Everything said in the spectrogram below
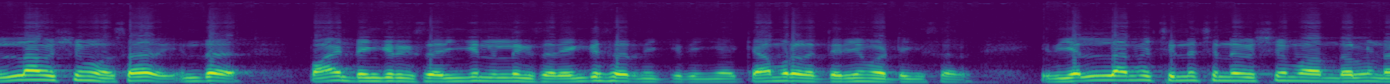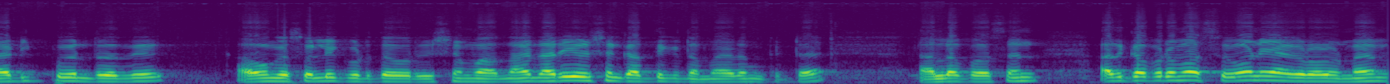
எல்லா விஷயமும் சார் இந்த பாயிண்ட் எங்கே இருக்குது சார் இங்கே இல்லைங்க சார் எங்கே சார் நிற்கிறீங்க கேமராவில் தெரிய மாட்டேங்க சார் இது எல்லாமே சின்ன சின்ன விஷயமா இருந்தாலும் நடிப்புன்றது அவங்க சொல்லி கொடுத்த ஒரு விஷயமா நான் நிறைய விஷயம் கற்றுக்கிட்டேன் மேடம் கிட்ட. நல்ல பர்சன் அதுக்கப்புறமா சோனியா அகர்வால் மேம்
